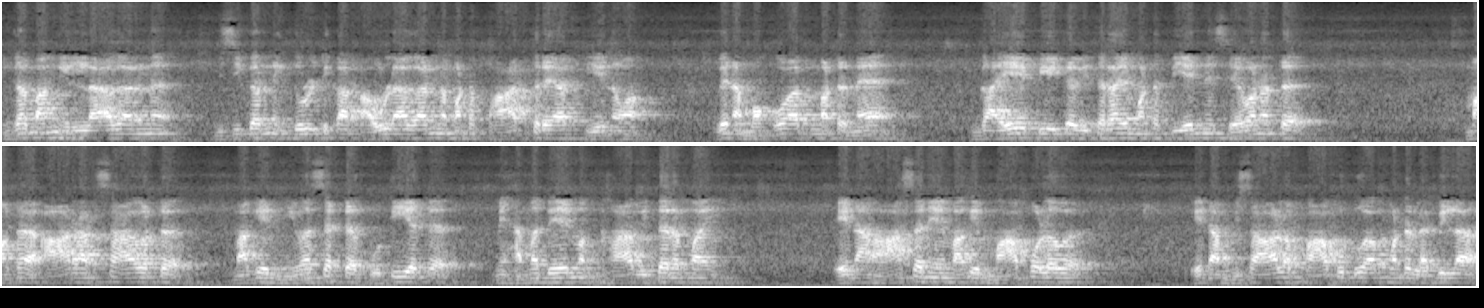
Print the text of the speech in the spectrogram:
ඉඟ මං ඉල්ලා ගන්න විසිකරන ඉඳුල් ටිකක් අවුලා ගන්න මට පාත්‍රයක් තියෙනවා. වෙන මොකවත් මට නැහැ. ගයේ පීඨ විතරයි මට තියෙන්නේ සෙවණට මට ආරක්ෂාවට මගේ නිවසට කුටියට මේ හැමදේම කා විතරමයි එන ආසනය මගේ මා පොළව එනම් විශාල පාපුටුවක් මට ලැබිලා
